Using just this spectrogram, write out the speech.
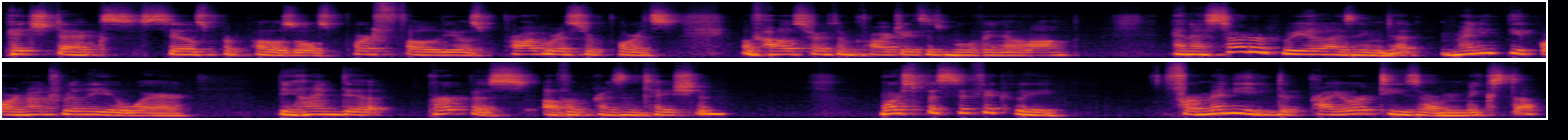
pitch decks, sales proposals, portfolios, progress reports of how certain project is moving along. And I started realizing that many people are not really aware behind the purpose of a presentation. More specifically, for many, the priorities are mixed up.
